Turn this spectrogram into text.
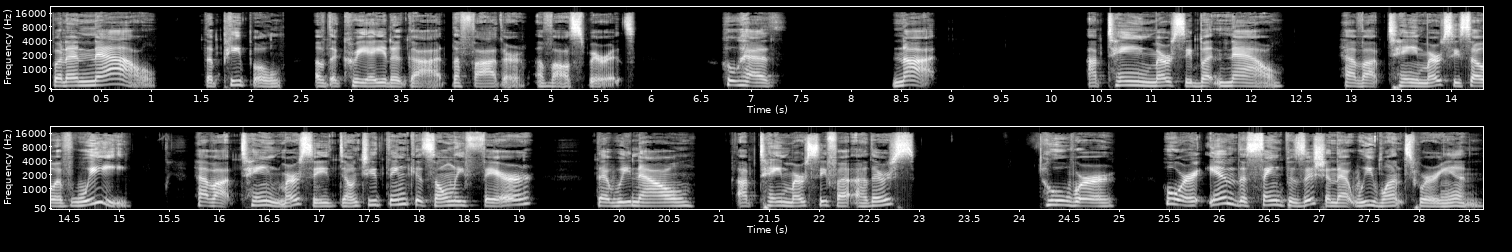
but are now the people of the creator God, the father of all spirits, who has not obtained mercy, but now have obtained mercy. So if we have obtained mercy, don't you think it's only fair that we now obtain mercy for others who were who are in the same position that we once were in?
